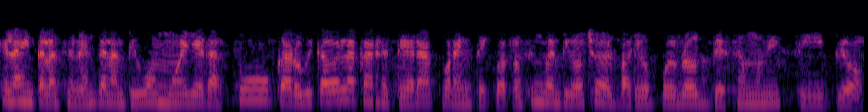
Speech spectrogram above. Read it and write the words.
en las instalaciones del antiguo muelle de azúcar, ubicado en la carretera 4458 del barrio Pueblo de ese municipio.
